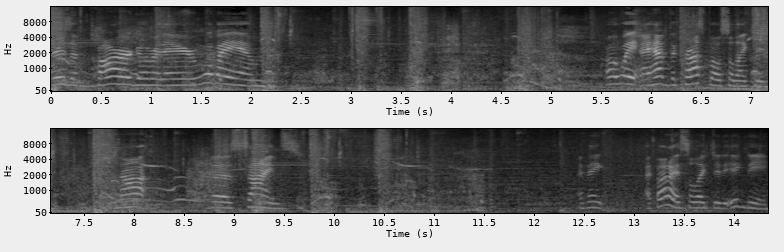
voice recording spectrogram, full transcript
There's a Varg over there. Whoa-bam! Oh wait, I have the crossbow selected, not the signs. I think... I thought I selected Igni.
